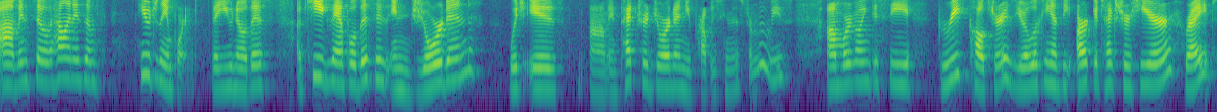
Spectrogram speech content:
Um, and so Hellenism, hugely important that you know this. A key example this is in Jordan, which is um, in Petra, Jordan. You've probably seen this from movies. Um, we're going to see Greek culture as you're looking at the architecture here, right?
